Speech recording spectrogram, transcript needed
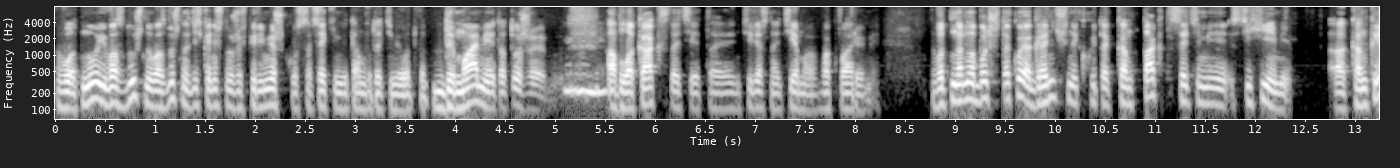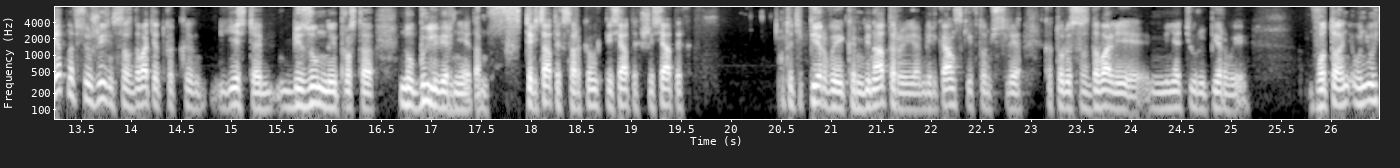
Вот. Ну и воздушно, воздушно здесь, конечно, уже в перемешку со всякими там вот этими вот, вот дымами, это тоже mm-hmm. облака, кстати, это интересная тема в аквариуме. Вот, наверное, больше такой ограниченный какой-то контакт с этими стихиями. А конкретно всю жизнь создавать это как есть безумные просто, ну, были, вернее, там в 30-х, 40-х, 50-х, 60-х вот эти первые комбинаторы, американские в том числе, которые создавали миниатюры первые, вот они, у, них,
